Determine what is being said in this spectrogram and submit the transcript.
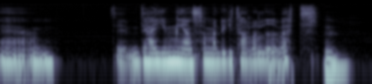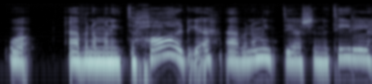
eh, det här gemensamma digitala livet. Mm. Och även om man inte har det, även om inte jag känner till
